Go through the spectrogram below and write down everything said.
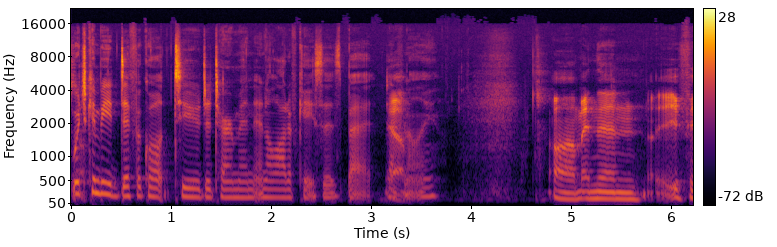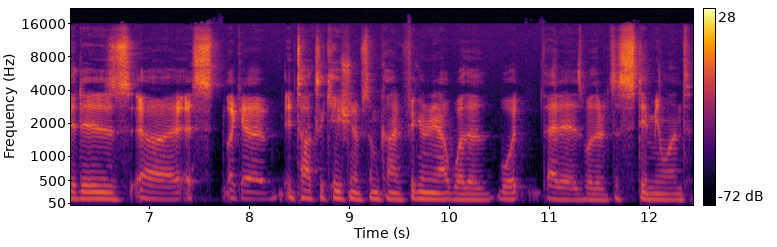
Which can be difficult to determine in a lot of cases, but definitely. Um, and then if it is uh, a s like a intoxication of some kind, figuring out whether what that is, whether it's a stimulant.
